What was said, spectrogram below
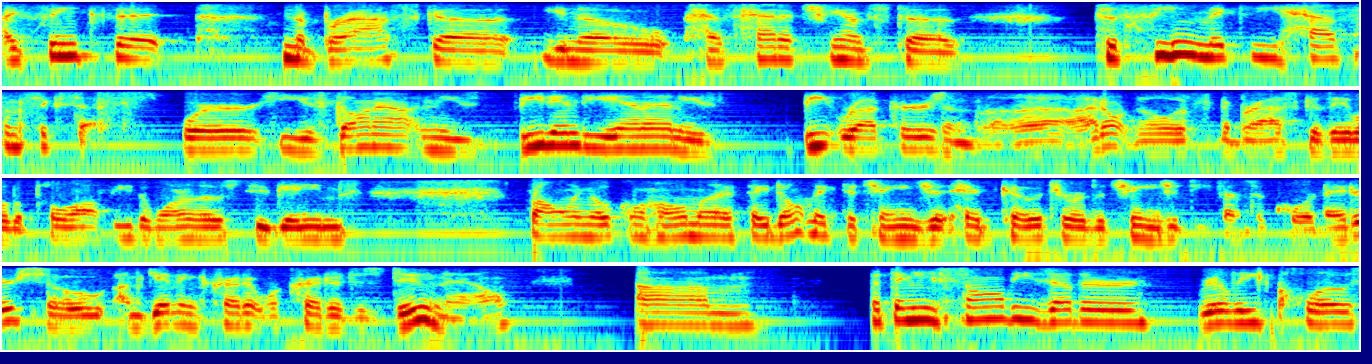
I think that Nebraska, you know, has had a chance to to see Mickey have some success where he's gone out and he's beat Indiana and he's beat Rutgers, and uh, I don't know if Nebraska is able to pull off either one of those two games following Oklahoma if they don't make the change at head coach or the change at defensive coordinator. So I'm giving credit where credit is due now. Um, but then you saw these other really close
